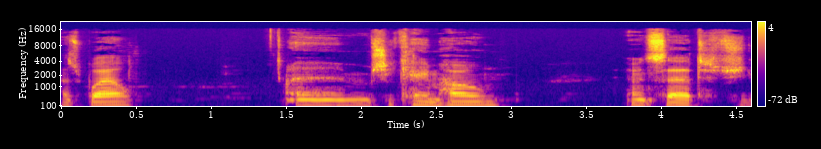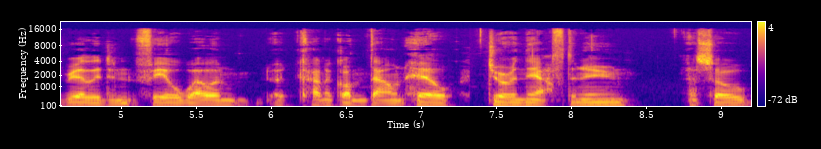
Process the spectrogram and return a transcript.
as well. Um, she came home and said she really didn't feel well and had kind of gone downhill during the afternoon. And so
